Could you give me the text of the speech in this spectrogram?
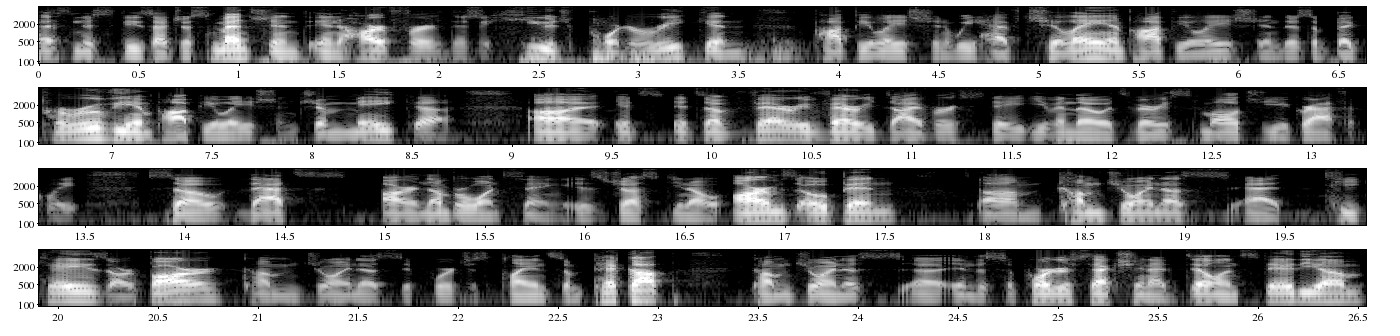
ethnicities i just mentioned in hartford there's a huge puerto rican population we have chilean population there's a big peruvian population jamaica uh, it's it's a very very diverse state even though it's very small geographically so that's our number one thing is just you know arms open um, come join us at TK's, our bar. Come join us if we're just playing some pickup. Come join us uh, in the supporter section at Dillon Stadium.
